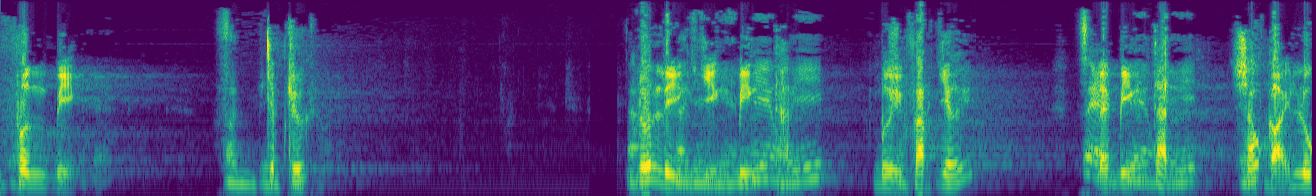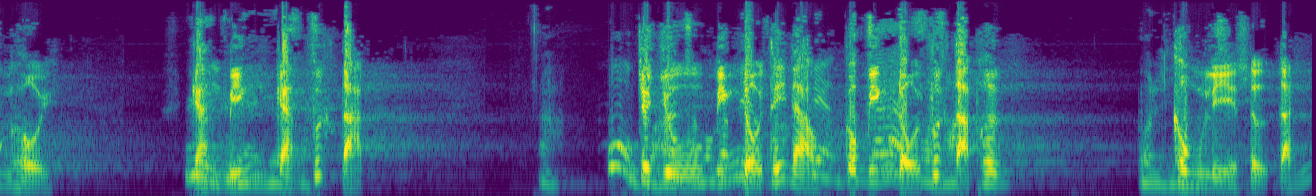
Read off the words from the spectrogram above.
phân biệt. Chấp trước nó liền diễn biến thành mười pháp giới, lại biến thành sáu cõi luân hồi. Càng biến càng phức tạp. Cho dù biến đổi thế nào, có biến đổi phức tạp hơn, không lìa tự tánh.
